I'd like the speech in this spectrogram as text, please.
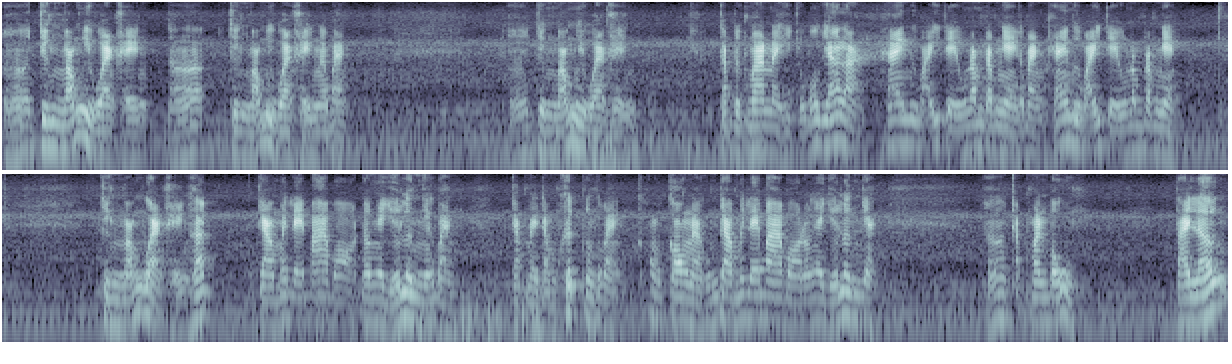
Đó, chân móng thì hoàn thiện. Đó chân móng thì hoàn thiện nè bạn. Đó, chân móng thì hoàn thiện. Cặp được man này thì chủ báo giá là 27 triệu 500 ngàn các bạn. 27 triệu 500 ngàn chân móng hoàn thiện hết. Cao mấy lẻ ba bò đo ngay giữa lưng nha các bạn. Cặp này đồng khích luôn các bạn. Con con nào cũng cao mấy lẻ ba bò đo ngay giữa lưng nha. Đó, cặp manh bu tay lớn.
